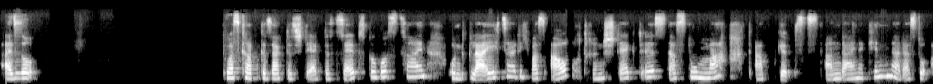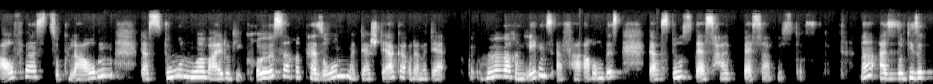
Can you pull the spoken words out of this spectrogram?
Also du hast gerade gesagt, es stärkt das Selbstbewusstsein und gleichzeitig, was auch drin steckt, ist, dass du Macht abgibst an deine Kinder, dass du aufhörst zu glauben, dass du nur, weil du die größere Person mit der Stärke oder mit der höheren Lebenserfahrung bist, dass du es deshalb besser wüsstest. Ne? Also diese,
